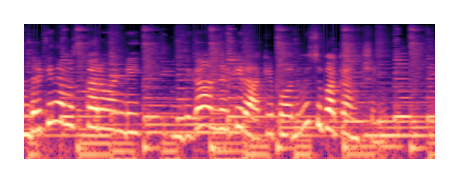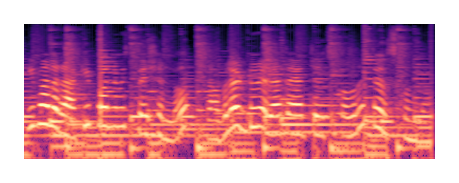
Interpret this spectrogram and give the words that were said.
అందరికీ నమస్కారం అండి. ముందుగా అందరికీ రాఖీ పౌర్ణమి శుభాకాంక్షలు. ఇవాళ రాఖీ పౌర్ణమి స్పెషల్లో రవ్వ లడ్డూలు ఎలా తయారు చేసుకోవాలో తెలుసుకుందాం.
